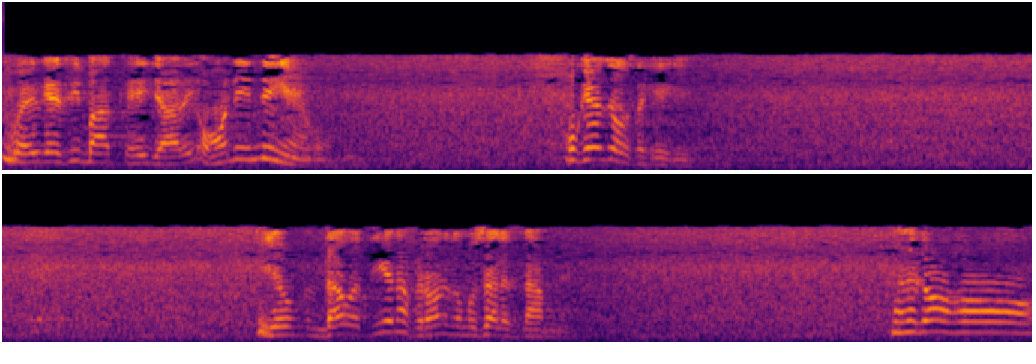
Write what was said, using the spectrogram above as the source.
وہ ایک ایسی بات کہی جا رہی، ہونی نہیں ہے وہ۔ وہ کیسے ہو سکے گی؟ جو دعوت دی ہے نا فرون کو علیہ السلام نے۔ میں نے کہا ہو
